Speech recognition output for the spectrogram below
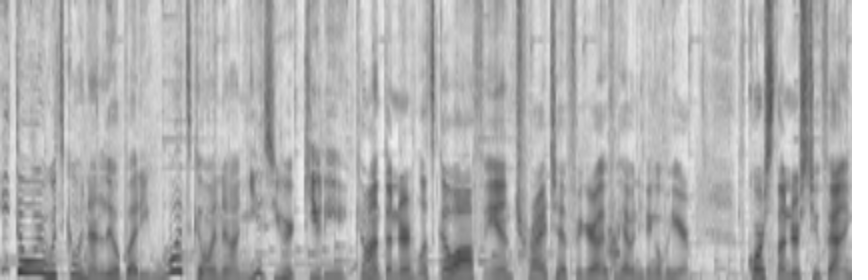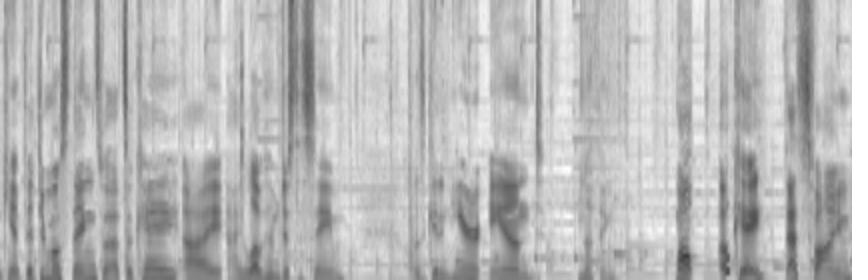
Hey Thor, what's going on, little buddy? What's going on? Yes, you're a cutie. Come on, Thunder. Let's go off and try to figure out if we have anything over here. Of course, Thunder's too fat and can't fit through most things, but that's okay. I, I love him just the same. Let's get in here, and nothing. Well, okay, that's fine.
